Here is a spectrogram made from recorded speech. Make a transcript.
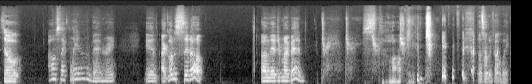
so I was like laying in the bed, right, and I go to sit up on the edge of my bed. Dream, dream, Stop. dream, dream. That's what it felt like.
